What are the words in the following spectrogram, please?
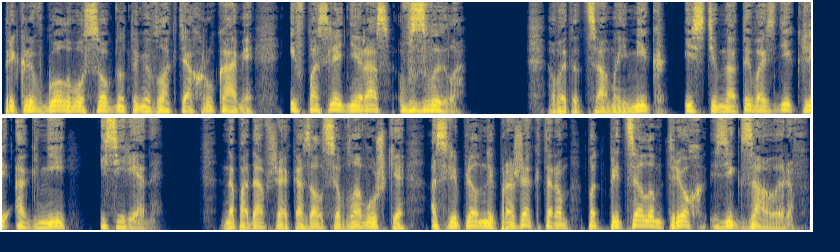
прикрыв голову согнутыми в локтях руками, и в последний раз взвыла. В этот самый миг из темноты возникли огни и сирены. Нападавший оказался в ловушке, ослепленный прожектором под прицелом трех зигзауэров.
